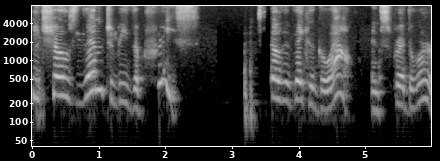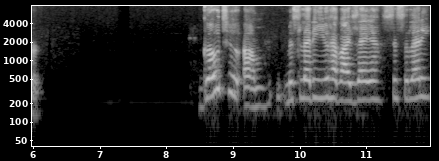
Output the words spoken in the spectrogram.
He chose them to be the priests so that they could go out and spread the word. Go to um, Miss Letty. You have Isaiah, Sister Letty.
